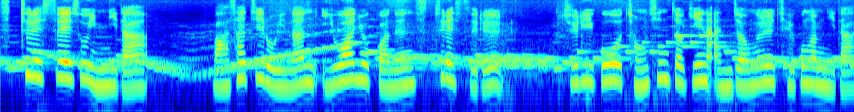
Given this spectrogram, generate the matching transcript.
스트레스 해소입니다. 마사지로 인한 이완 효과는 스트레스를 줄이고 정신적인 안정을 제공합니다.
